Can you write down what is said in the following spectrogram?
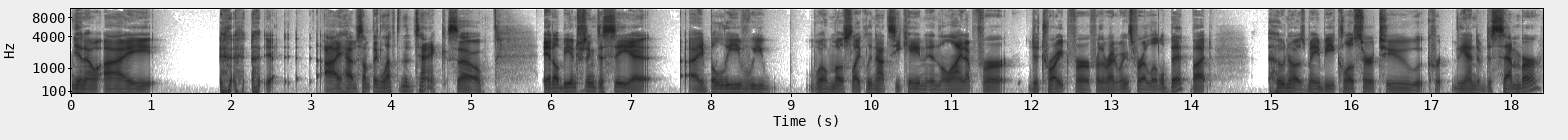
you know, I I have something left in the tank. So it'll be interesting to see. I, I believe we will most likely not see Kane in the lineup for Detroit for for the Red Wings for a little bit, but who knows? Maybe closer to cr- the end of December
